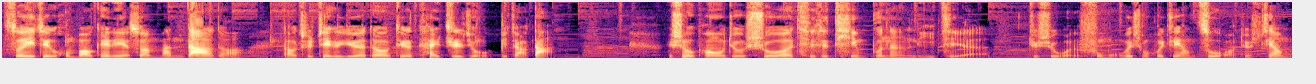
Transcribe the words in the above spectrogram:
所以这个红包给的也算蛮大的。导致这个月的这个开支就比较大，于是我朋友就说，其实挺不能理解，就是我的父母为什么会这样做，就是这样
